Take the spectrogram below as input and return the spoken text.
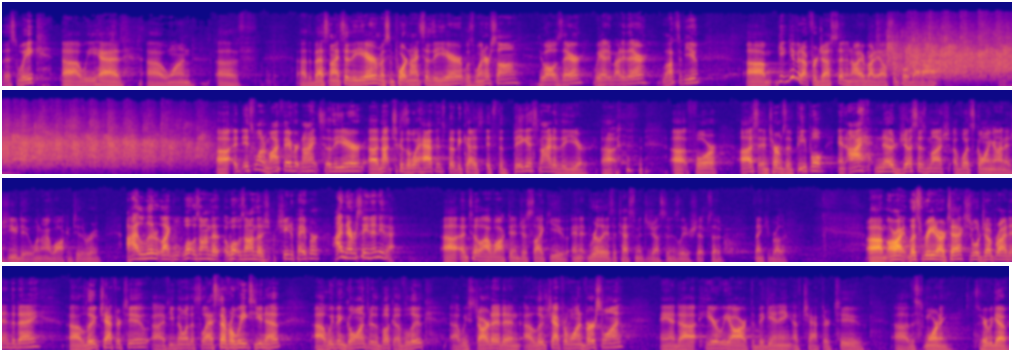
this week, uh, we had uh, one of uh, the best nights of the year, most important nights of the year. It was Winter Song. Who all was there? We had anybody there? Lots of you. Um, give it up for Justin and all everybody else who pulled that off. Uh, it, it's one of my favorite nights of the year, uh, not just because of what happens, but because it's the biggest night of the year uh, for us in terms of people, and I know just as much of what's going on as you do when I walk into the room. I literally like what was on the what was on the sheet of paper. I'd never seen any of that uh, until I walked in, just like you, and it really is a testament to Justin and his leadership. So, thank you, brother. Um, all right, let's read our text. We'll jump right in today. Uh, Luke chapter 2. Uh, if you've been with us the last several weeks, you know uh, we've been going through the book of Luke. Uh, we started in uh, Luke chapter 1, verse 1. And uh, here we are at the beginning of chapter 2 uh, this morning. So here we go.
